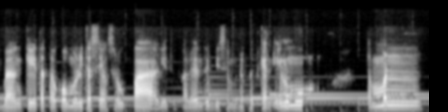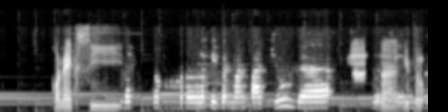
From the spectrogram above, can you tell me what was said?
bangkit atau komunitas yang serupa gitu. Kalian tuh bisa mendapatkan ilmu, temen, koneksi. betul lebih bermanfaat juga Nah, Gunain. gitu loh.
